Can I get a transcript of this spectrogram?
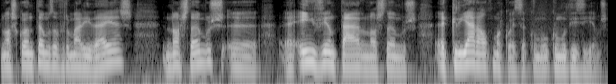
Nós, quando estamos a formar ideias, nós estamos uh, a inventar, nós estamos a criar alguma coisa, como, como dizíamos.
